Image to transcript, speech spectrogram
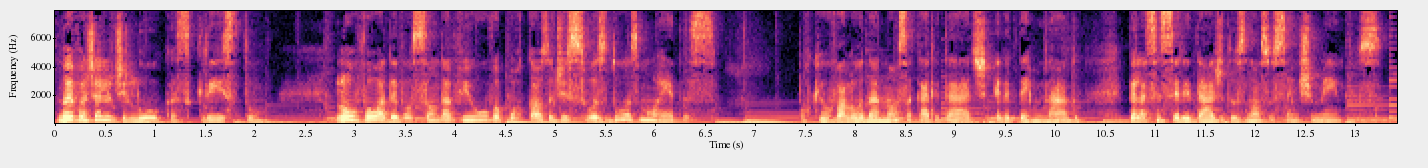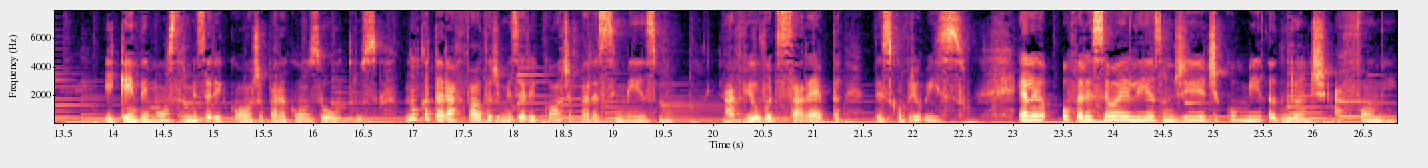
No Evangelho de Lucas, Cristo louvou a devoção da viúva por causa de suas duas moedas. Porque o valor da nossa caridade é determinado pela sinceridade dos nossos sentimentos. E quem demonstra misericórdia para com os outros nunca terá falta de misericórdia para si mesmo. A viúva de Sarepta descobriu isso. Ela ofereceu a Elias um dia de comida durante a fome.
